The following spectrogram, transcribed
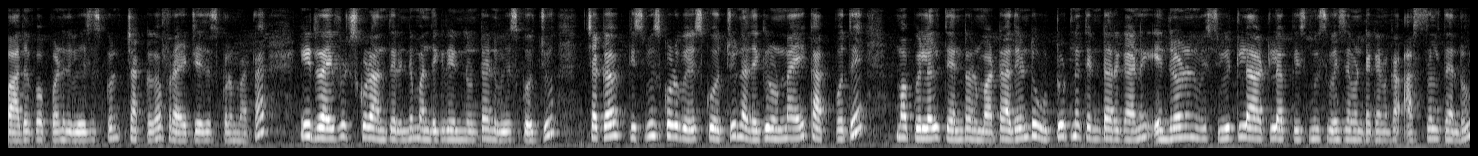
బాదం పప్పు అనేది వేసేసుకొని చక్కగా ఫ్రై చేసేసుకోవాలన్నమాట. ఈ డ్రై ఫ్రూట్స్ కూడా అంతేనండి మన దగ్గర ఎన్ని ఉంటే అని వేసుకోవచ్చు. చక్కగా కిస్మిస్ కూడా వేసుకోవచ్చు నా దగ్గర ఉన్నాయి. కాకపోతే మా పిల్లలు తినరు అనమాట అదేంటి ఉట్టుట్నే తింటారు కానీ ఎందులో స్వీట్లో అట్లా కిస్మిస్ వేసామంటే కనుక అస్సలు తినరు.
